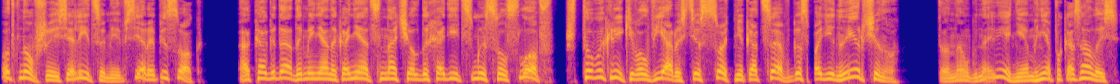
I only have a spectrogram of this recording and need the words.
уткнувшиеся лицами в серый песок. А когда до меня, наконец, начал доходить смысл слов, что выкрикивал в ярости сотник отцев господину Ирчину, то на мгновение мне показалось,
